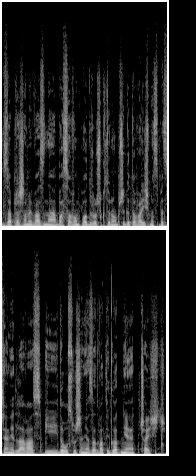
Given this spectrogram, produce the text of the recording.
zapraszamy Was na basową podróż, którą przygotowaliśmy specjalnie dla Was i do usłyszenia za dwa tygodnie. Cześć!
